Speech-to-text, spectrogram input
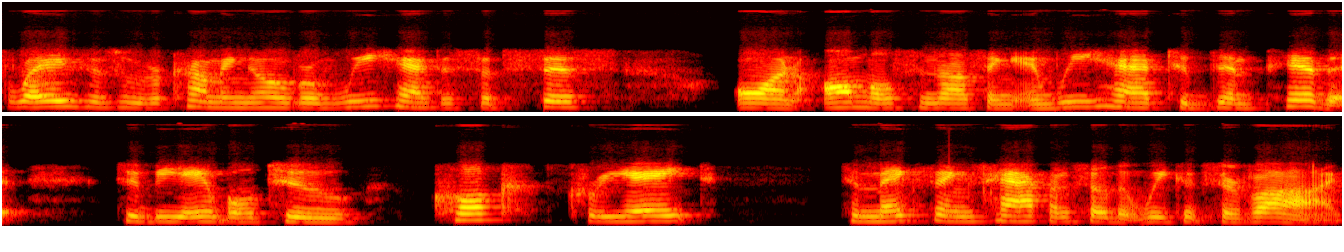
slaves, as we were coming over, we had to subsist on almost nothing, and we had to then pivot to be able to cook, create, to make things happen so that we could survive.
